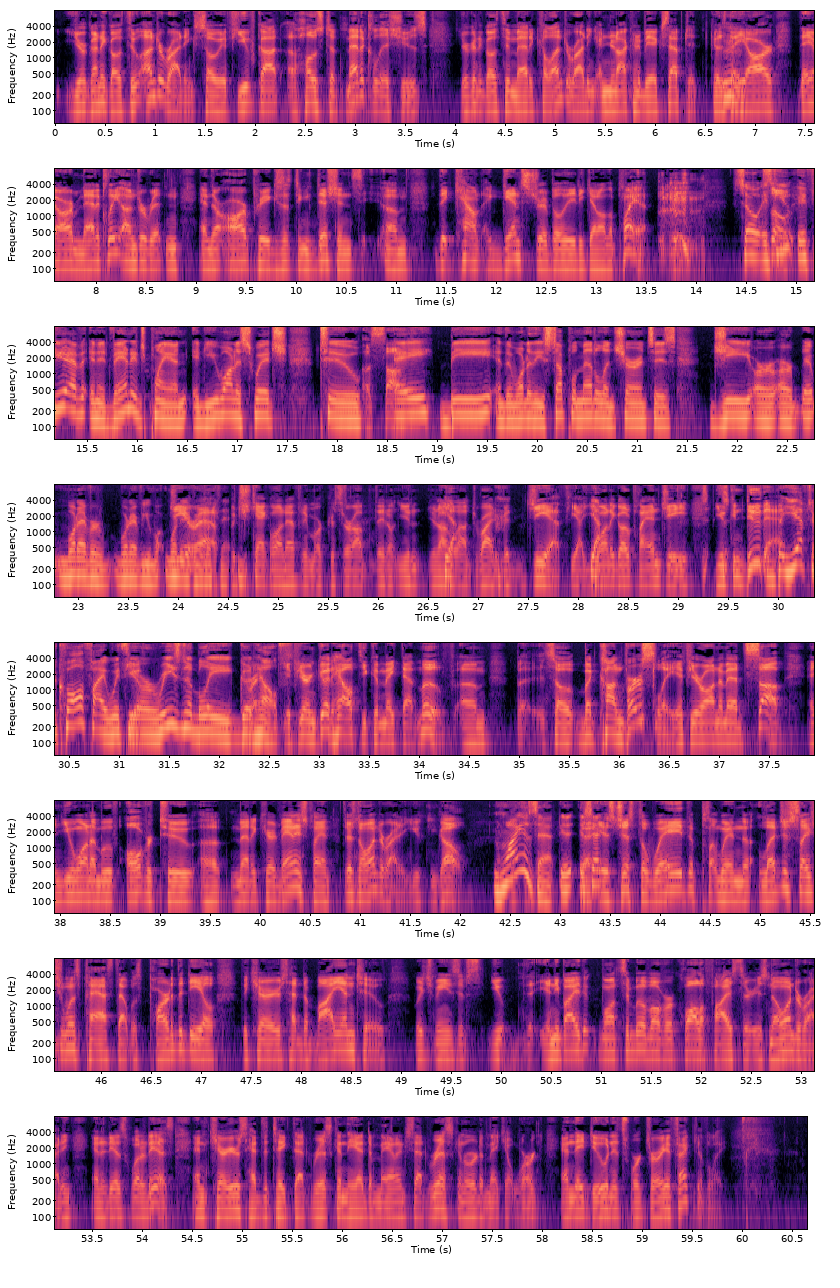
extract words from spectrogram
you're going to go through underwriting. So if you've got a host of medical issues, you're going to go through medical underwriting, and you're not going to be accepted because mm. they are they are medically underwritten, and there are pre-existing conditions um, that count against your ability to get on the plan. So if so, you if you have an advantage plan and you want to switch to a, B, and then one of these supplemental insurances, G or, or whatever whatever you want. G or F, but you can't go on F anymore because they're up. They don't. You, are not yeah. allowed to write it. But GF, yeah, you yeah. want to go to Plan G, you can do that. But you have to qualify with your reasonably good right. health. If you're in good health, you can make that move. Um, but, so, but conversely, if you're on a Med Sup and you want to move over to a Medicare Advantage plan, there's no underwriting. You can go. Why is that? Is that it's just the way the when the legislation was passed. That was part of the deal. The carriers had to buy into, which means if you anybody that wants to move over qualifies, there is no underwriting, and it is what it is. And carriers had to take that risk, and they had to manage that risk in order to make it work, and they do, and it's worked very effectively.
